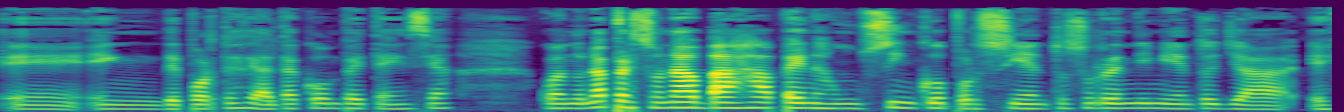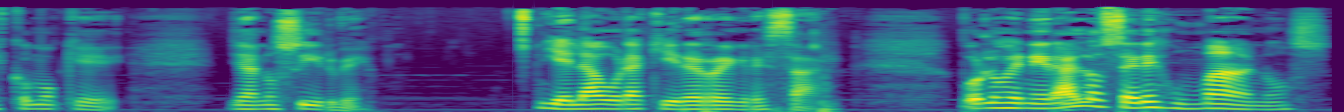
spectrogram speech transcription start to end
eh, en deportes de alta competencia, cuando una persona baja apenas un 5% su rendimiento ya es como que ya no sirve y él ahora quiere regresar. Por lo general los seres humanos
